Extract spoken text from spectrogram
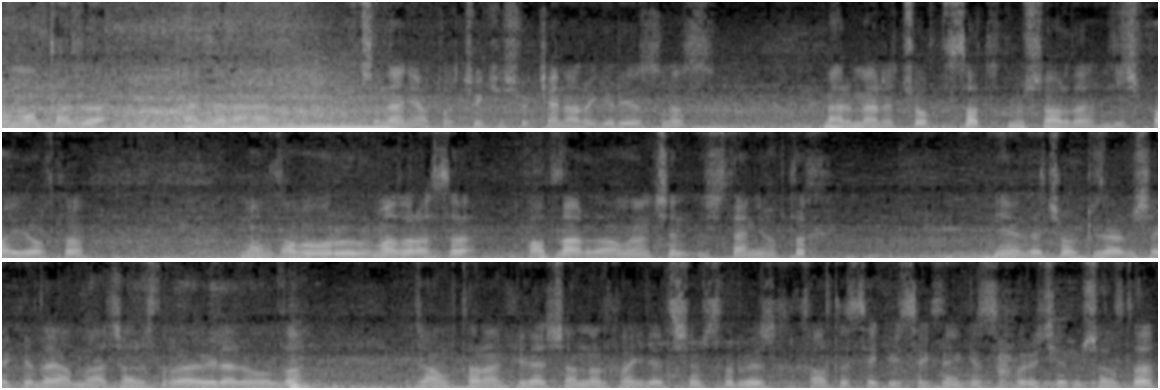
Bu montajı pencerenin içinden yaptık çünkü şu kenarı görüyorsunuz. Mermeri çok kısa tutmuşlardı. Hiç pay yoktu. Matkabı vurur vurmaz orası patlardı. Onun için içten yaptık. Yine de çok güzel bir şekilde yapmaya çalıştık ve öyle de oldu. Can Kurtaran File Şanlıurfa İletişim 0546 882 0376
